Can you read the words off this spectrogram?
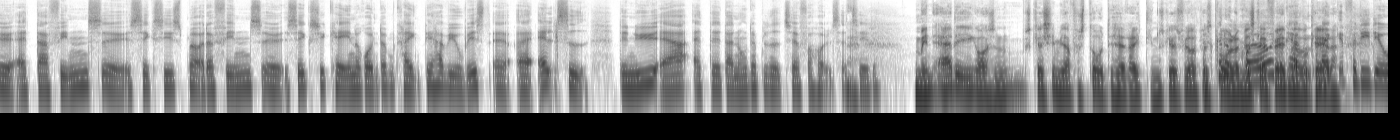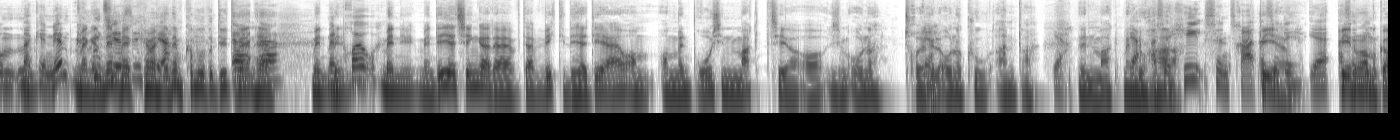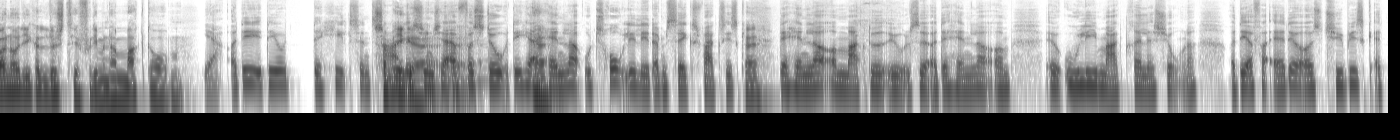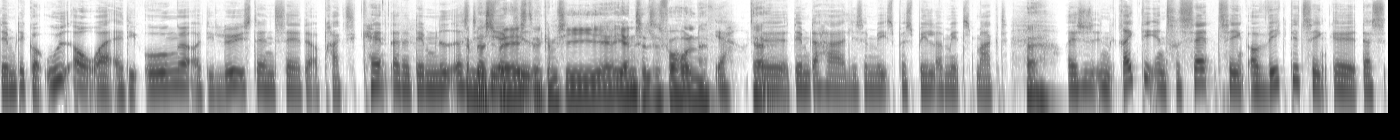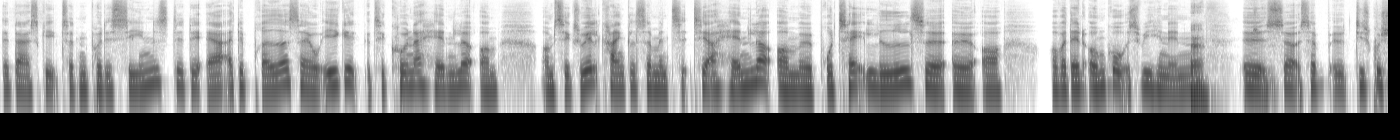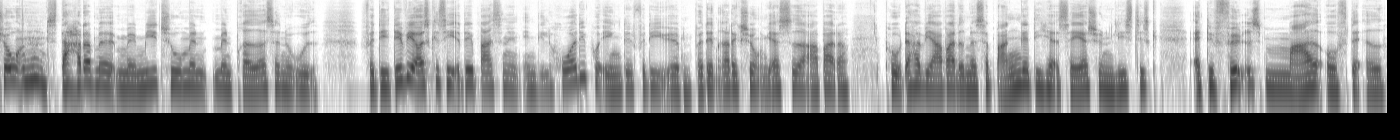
øh, at der findes øh, sexisme, og der findes øh, sexchikane rundt omkring. Det har vi jo vidst øh, altid. Det nye er, at øh, der er nogen, der bliver nødt til at forholde sig ja. til det. Men er det ikke også sådan, skal jeg se, om jeg har forstået det her rigtigt? Nu skal jeg selvfølgelig også passe på, eller jeg skal have fat med advokater. Man, fordi det er jo, man kan nemt man kan nemt, man, man kan nemt komme ud på dybt ja, vand her. Ja, men, men, prøv. Men, men, men det, jeg tænker, der, der er vigtigt det her, det er jo, om, om man bruger sin magt til at, at ligesom undertrykke ja. eller underkue andre. Ja. Den magt, man ja, nu har. altså helt centralt. Beder, altså det, ja, altså beder nogen om at gøre noget, de ikke har lyst til, fordi man har magt over dem. Ja, og det, det er jo det helt centrale, er, synes jeg, at forstå. Det her ja. handler utrolig lidt om sex, faktisk. Ja. Det handler om magtudøvelse, og det handler om øh, ulige magtrelationer. Og derfor er det også typisk, at dem, det går ud over, er de unge og de løstansatte og praktikanterne, dem nederst dem, der er svageste, kan man sige, i ansættelsesforholdene. Ja, ja. Øh, dem, der har ligesom mest på spil og mindst magt. Ja. Og jeg synes, en rigtig interessant ting og vigtig ting, øh, der, der er sket sådan på det seneste, det er, at det breder sig jo ikke til kun at handle om om seksuel krænkelse, men til, til at handle om øh, brutal ledelse øh, og, og hvordan omgås vi hinanden. Ja. Øh, så så øh, diskussionen starter med, med MeToo, men, men breder sig nu ud. Fordi det vi også kan se, og det er bare sådan en, en lille hurtig pointe, fordi øh, for den redaktion, jeg sidder og arbejder på, der har vi arbejdet med så mange af de her sager journalistisk, at det føles meget ofte ad.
